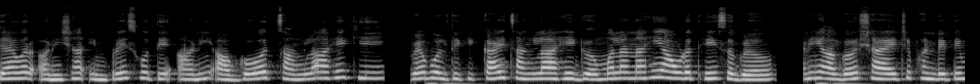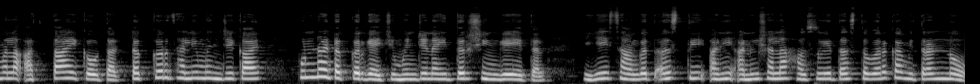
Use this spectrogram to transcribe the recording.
त्यावर अनिशा इम्प्रेस होते आणि अगं चांगलं आहे की? वेळ बोलते की काय चांगलं आहे ग? मला नाही आवडत हे सगळं. आणि अगं शाळेचे फंडे ते मला आत्ता ऐकवतात. टक्कर झाली म्हणजे काय? पुन्हा टक्कर घ्यायची. म्हणजे नाही तर शिंगे येतात. हे सांगत असती आणि अनुषाला हसू येत असतं बरं का मित्रांनो.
